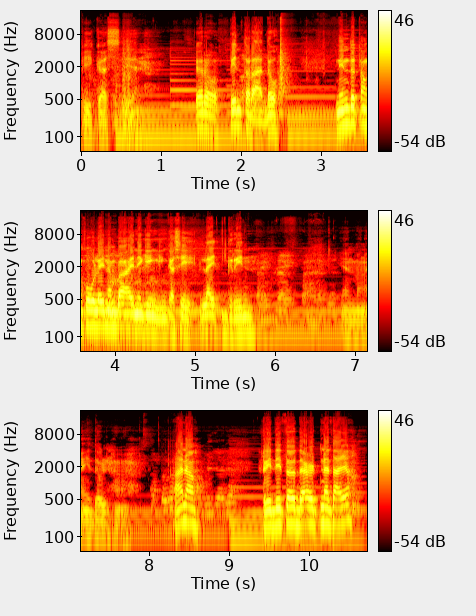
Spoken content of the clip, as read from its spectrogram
Pikas, ayan. Pero pinturado. Nindot ang kulay ng bahay ni Gingging kasi light green. Yan mga idol ha. Ano? Ready to the earth na tayo?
